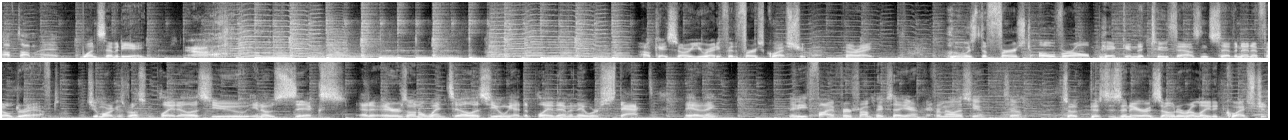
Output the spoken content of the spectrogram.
off the top of my head. 178. Okay, so are you ready for the first question? All right. Who was the first overall pick in the 2007 NFL draft? Jamarcus Russell played LSU in 06. Arizona went to LSU and we had to play them, and they were stacked. They had, I think, maybe five first round picks that year from LSU. So, so this is an Arizona related question.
